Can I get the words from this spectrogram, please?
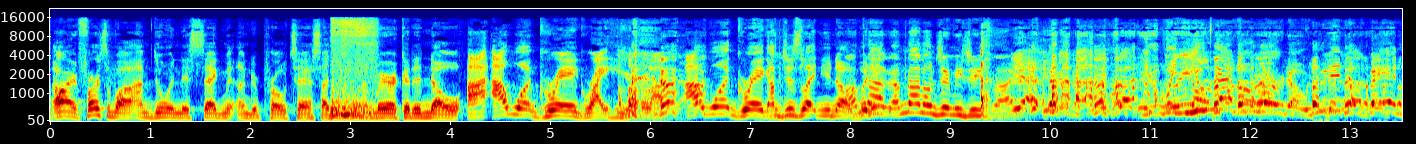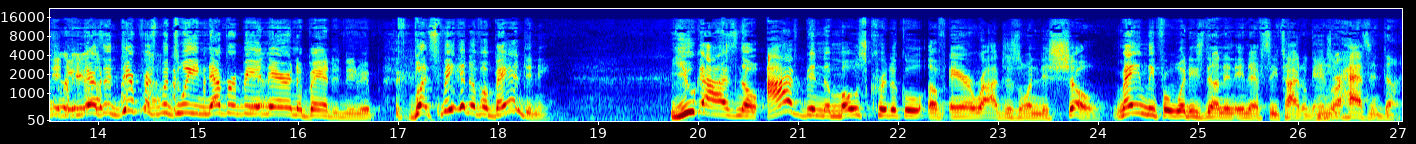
All right, first of all, I'm doing this segment under protest. I just want America to know. I, I want Greg right here. Oh, I want Greg. I'm just letting you know. I'm but not, it- I'm not on Jimmy G's side. Yeah. when you never were though, you didn't abandon him. There's a difference between never being there and abandoning him. But speaking of abandoning, you guys know I've been the most critical of Aaron Rodgers on this show, mainly for what he's done in NFC title games mm-hmm. or hasn't done.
